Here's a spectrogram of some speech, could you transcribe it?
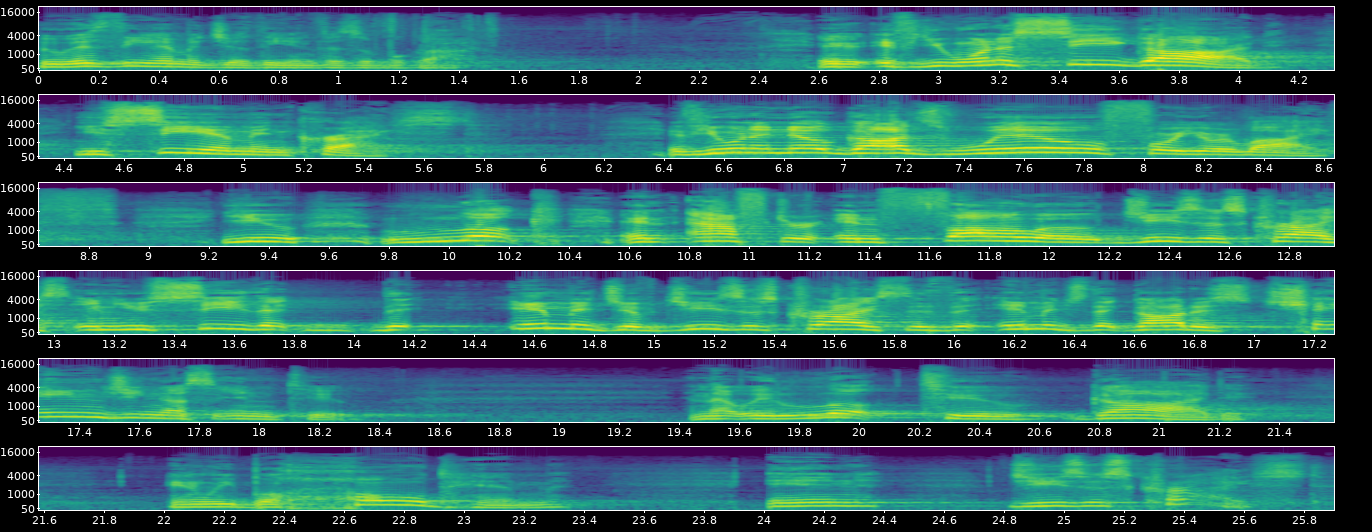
who is the image of the invisible God. If you want to see God, you see him in Christ. If you want to know God's will for your life, you look and after and follow Jesus Christ, and you see that the image of Jesus Christ is the image that God is changing us into. And that we look to God and we behold him in Jesus Christ,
